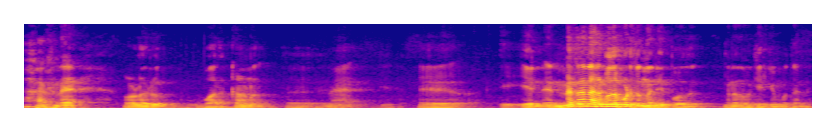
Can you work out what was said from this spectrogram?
അങ്ങനെ ഉള്ളൊരു വർക്കാണ് പിന്നെ എന്നെ തന്നെ അത്ഭുതപ്പെടുത്തുന്നുണ്ട് ഇപ്പോൾ അത് ഇങ്ങനെ നോക്കിയിരിക്കുമ്പോൾ തന്നെ.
